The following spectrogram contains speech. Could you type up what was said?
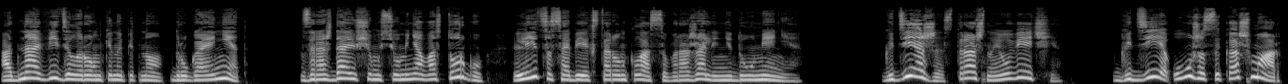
Одна видела Ромкино пятно, другая нет. К зарождающемуся у меня восторгу лица с обеих сторон класса выражали недоумение. Где же страшное увечье? Где ужас и кошмар?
